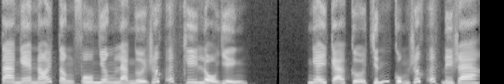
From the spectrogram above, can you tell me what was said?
Ta nghe nói Tần phu nhân là người rất ít khi lộ diện, ngay cả cửa chính cũng rất ít đi ra.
